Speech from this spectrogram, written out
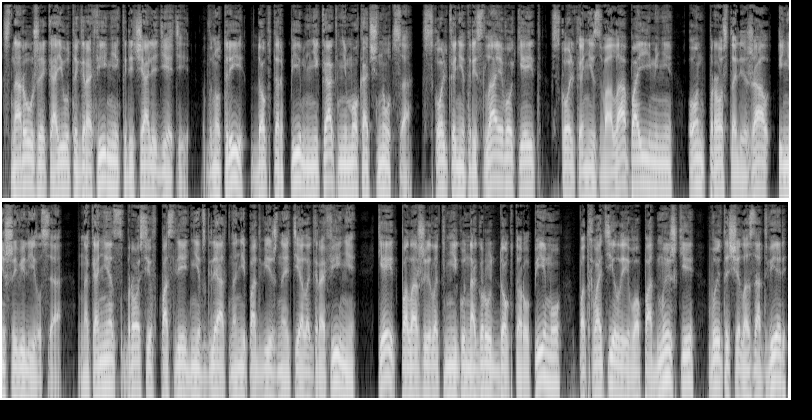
Снаружи каюты графини кричали дети. Внутри доктор Пим никак не мог очнуться. Сколько ни трясла его Кейт, сколько ни звала по имени, он просто лежал и не шевелился. Наконец, бросив последний взгляд на неподвижное тело графини, Кейт положила книгу на грудь доктору Пиму, подхватила его подмышки, вытащила за дверь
